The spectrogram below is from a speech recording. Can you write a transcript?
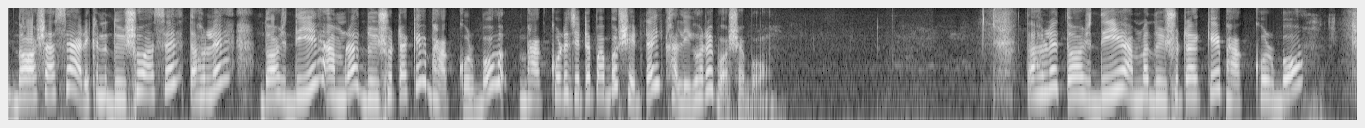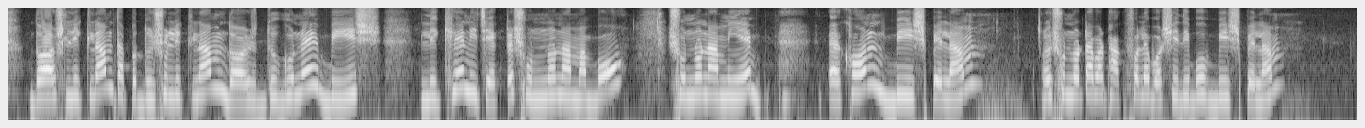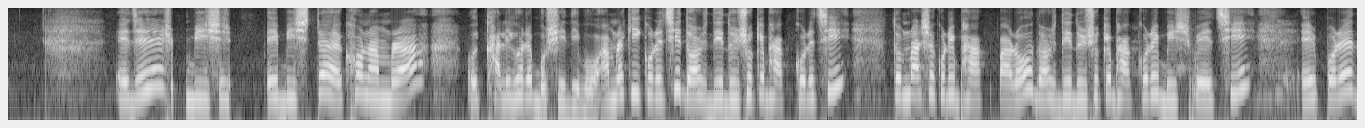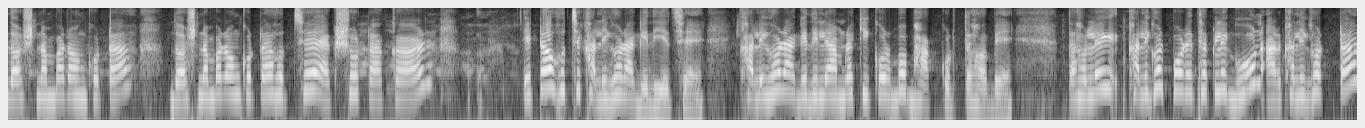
দশ আছে আর এখানে দুইশো আছে। তাহলে দশ দিয়ে আমরা দুইশোটাকে ভাগ করব। ভাগ করে যেটা পাবো সেটাই খালি ঘরে বসাবো। তাহলে দশ দিয়ে আমরা দুইশোটাকে ভাগ করব। দশ লিখলাম, তারপর দুশো লিখলাম, দশ দুগুণে বিশ লিখে নিচে একটা শূন্য নামাবো। শূন্য নামিয়ে এখন বিশ পেলাম। ওই শূন্যটা আবার ভাগফলে বসিয়ে দিব, বিশ পেলাম। এই যে বিশ এই বিষটা এখন আমরা ওই খালি ঘরে বসিয়ে দিব। আমরা কি করেছি? দশ দিয়ে দুইশোকে ভাগ করেছি। তোমরা আশা করি ভাগ পারো। দশ দিয়ে দুইশোকে ভাগ করে বিষ পেয়েছি। এরপরে দশ নাম্বার অঙ্কটা। দশ নাম্বার অঙ্কটা হচ্ছে একশো টাকার, এটাও হচ্ছে খালি ঘর আগে দিয়েছে। খালি ঘর আগে দিলে আমরা কি করব? ভাগ করতে হবে। তাহলে খালি ঘর পরে থাকলে গুণ, আর খালি ঘরটা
